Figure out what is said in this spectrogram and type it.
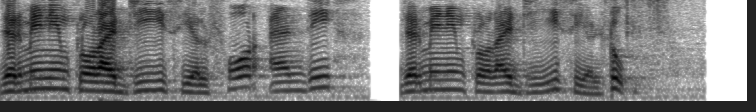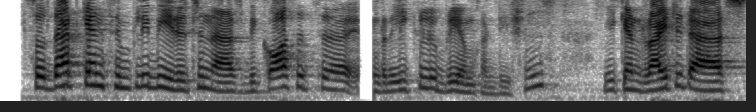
germanium chloride GeCl4 and the germanium chloride GeCl2. So, that can simply be written as because it is uh, under equilibrium conditions, we can write it as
